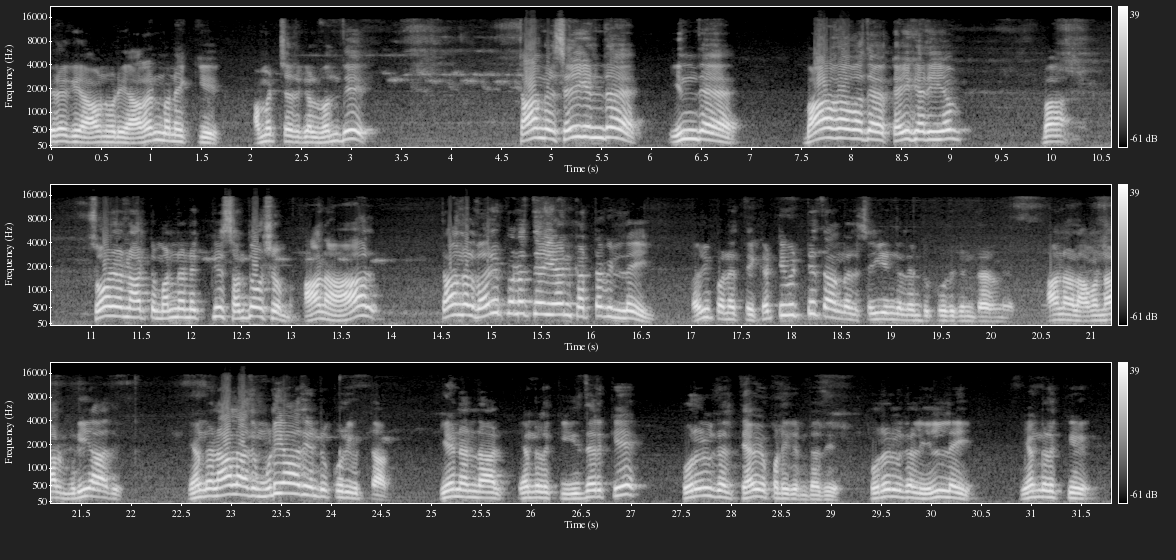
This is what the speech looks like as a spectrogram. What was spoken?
பிறகு அவனுடைய அரண்மனைக்கு அமைச்சர்கள் வந்து தாங்கள் செய்கின்ற இந்த பாகவத கைகரியம் ப- சோழ நாட்டு மன்னனுக்கு சந்தோஷம். ஆனால் தாங்கள் வரி பணத்தை ஏன் கட்டவில்லை? வரி பணத்தை கட்டிவிட்டு தாங்கள் செய்யுங்கள் என்று கூறுகின்றனர். ஆனால் அவனால் முடியாது. எங்களால் அது முடியாது என்று கூறிவிட்டான். ஏனென்றால் எங்களுக்கு இதற்கே பொருள்கள் தேவைப்படுகின்றது. பொருள்கள் இல்லை. எங்களுக்கு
